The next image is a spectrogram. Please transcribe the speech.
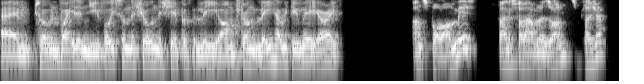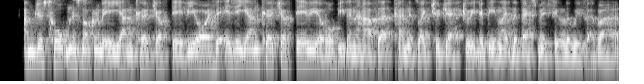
Um, so I've invited a new voice on the show in the shape of Lee Armstrong. Lee, how are you doing, mate? You all right? I'm spot on, mate. Thanks for having us on. It's a pleasure. I'm just hoping it's not going to be a Jan Kirchhoff debut, or if it is a Jan Kirchhoff debut, I hope you're going to have that kind of like trajectory to being like the best midfielder we've ever had.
